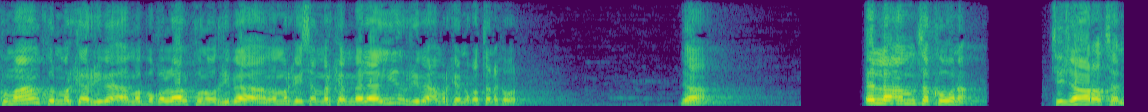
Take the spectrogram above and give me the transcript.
kumaan kun markaa ribe ah ama boqolaal kun oo ribe ah ama markaysaa markaa malaayiin ribe ah markay noqotona ka warran. Ya. Ilaa an takuuna tijaaratan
